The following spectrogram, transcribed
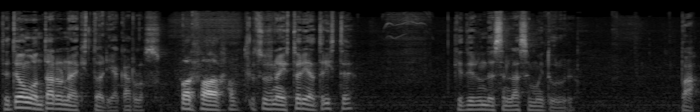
Te tengo que contar una historia, Carlos. Por favor. Esto es una historia triste que tiene un desenlace muy turbio. Pa.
